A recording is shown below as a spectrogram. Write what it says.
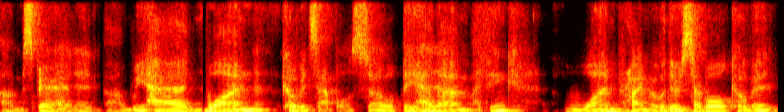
um, spearheaded. Uh, we had one COVID sample. so they had um, I think one primary. Well, there were several COVID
